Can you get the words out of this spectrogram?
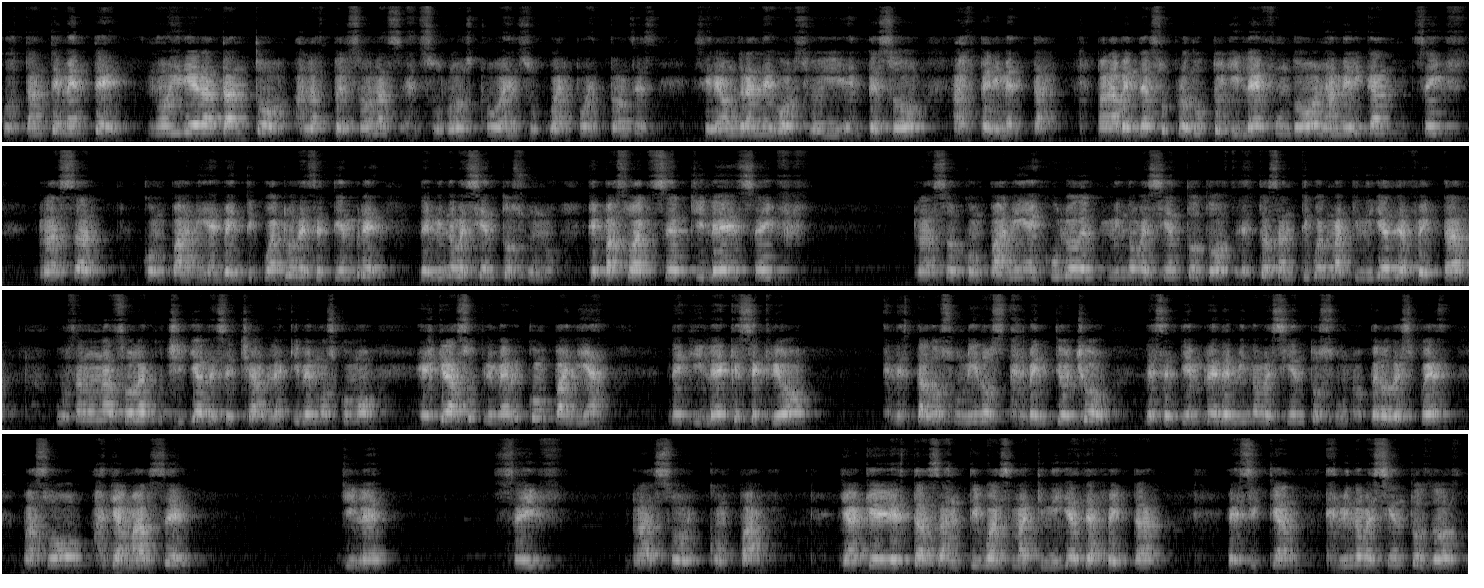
constantemente no hiriera tanto a las personas en su rostro, en su cuerpo, entonces sería un gran negocio y empezó a experimentar. Para vender su producto, Gillette fundó la American Safe Razor Company el 24 de septiembre de 1901, que pasó a ser Gillette Safe Razor Company en julio de 1902. Estas antiguas maquinillas de afeitar usan una sola cuchilla desechable. Aquí vemos cómo él crea su primer compañía de Gillette que se creó en Estados Unidos el 28 de septiembre de 1901, pero después pasó a llamarse Gillette Safe Razor Company, ya que estas antiguas maquinillas de afeitar existían en 1902,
